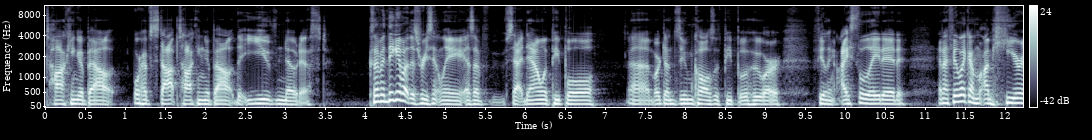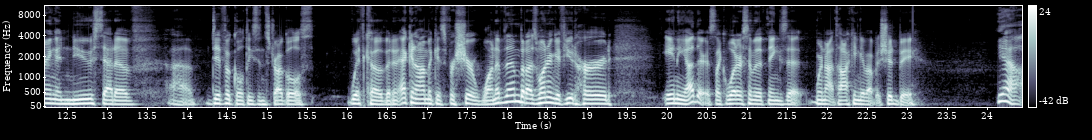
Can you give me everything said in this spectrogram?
talking about or have stopped talking about that you've noticed? Because I've been thinking about this recently as I've sat down with people um, or done Zoom calls with people who are feeling isolated. And I feel like I'm, I'm hearing a new set of uh, difficulties and struggles with COVID. And economic is for sure one of them. But I was wondering if you'd heard any others. Like, what are some of the things that we're not talking about but should be? Yeah,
